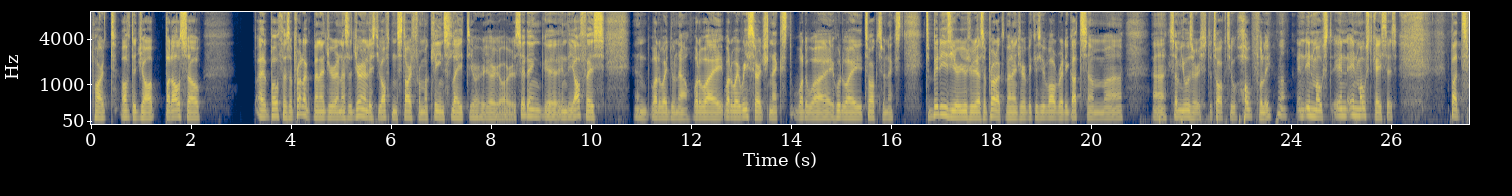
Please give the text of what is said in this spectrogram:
part of the job, but also uh, both as a product manager and as a journalist, you often start from a clean slate. You're you're, you're sitting uh, in the office, and what do I do now? What do I what do I research next? What do I who do I talk to next? It's a bit easier usually as a product manager because you've already got some. Uh, uh, some users to talk to, hopefully, well, in, in most in, in most cases. But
